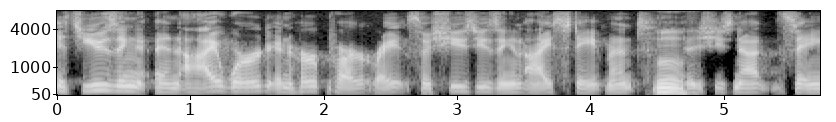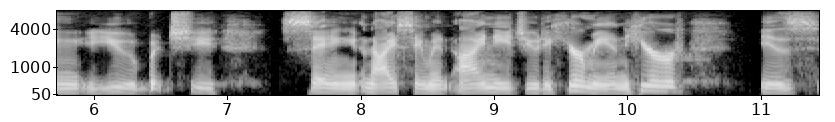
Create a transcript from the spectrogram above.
It's using an I word in her part, right? So she's using an I statement. Mm. She's not saying you, but she saying an I statement. I need you to hear me. And here is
